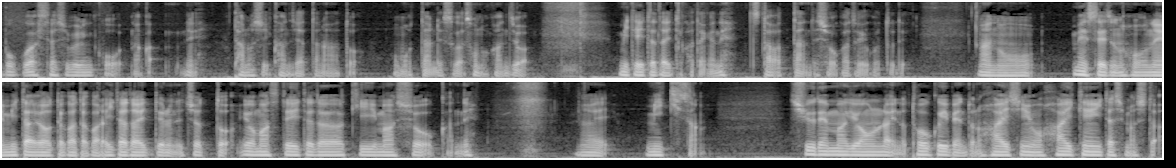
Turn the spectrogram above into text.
僕は久しぶりにこう、なんかね、楽しい感じやったなと思ったんですが、その感じは見ていただいた方がね、伝わったんでしょうかということで。あの、メッセージの方ね、見たよって方からいただいてるんで、ちょっと読ませていただきましょうかね。はい。ミキさん。終電間際オンラインのトークイベントの配信を拝見いたしました。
